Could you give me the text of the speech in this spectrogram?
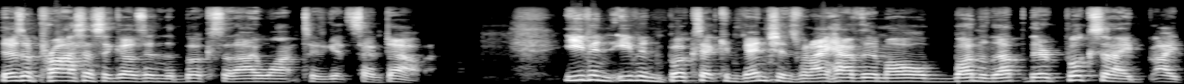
There's a process that goes into the books that I want to get sent out. Even even books at conventions, when I have them all bundled up, they're books that I I.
